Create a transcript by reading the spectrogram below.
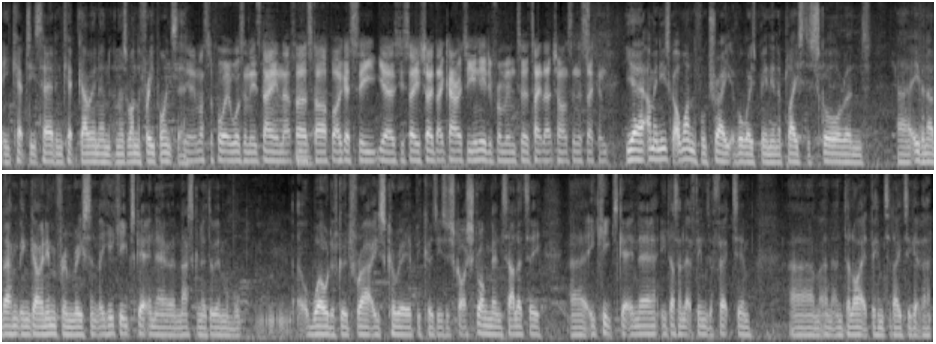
he kept his head and kept going and, and has won the three points there. Yeah, he must have thought it wasn't his day in that first half, but I guess he, yeah, as you say, he showed that character you needed from him to take that chance in the second. Yeah, I mean, he's got a wonderful trait of always being in a place to score and. Uh, even though they haven't been going in for him recently, he keeps getting there, and that's going to do him a, world of good throughout his career because he's just got a strong mentality. Uh, he keeps getting there. He doesn't let things affect him. Um, and, and, delighted for him today to get that.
